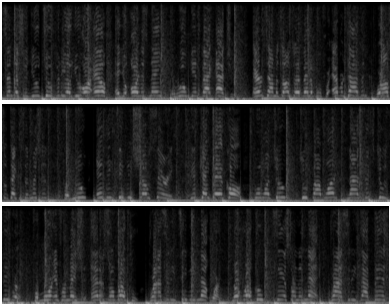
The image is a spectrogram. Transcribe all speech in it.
Send us your YouTube video URL and your artist name, and we'll get back at you. Airtime is also available for advertising. We're also taking submissions for new indie TV show series. Give K Bay a call 412-251-9620 for more information. Add us on Roku, Grind City TV Network. No Roku? See us on the net, grindcity.biz,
